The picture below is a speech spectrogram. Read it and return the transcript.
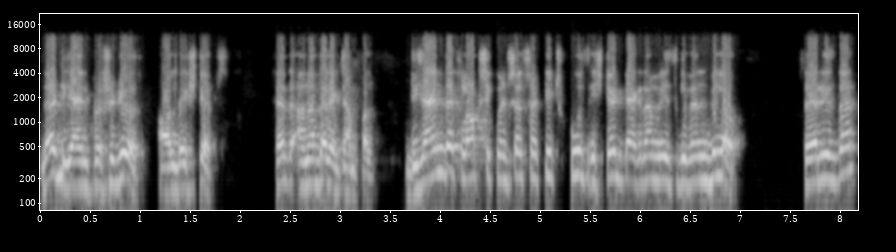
the design procedure all the steps. Here another example. Design the clock sequential circuit whose state diagram is given below. So here is the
